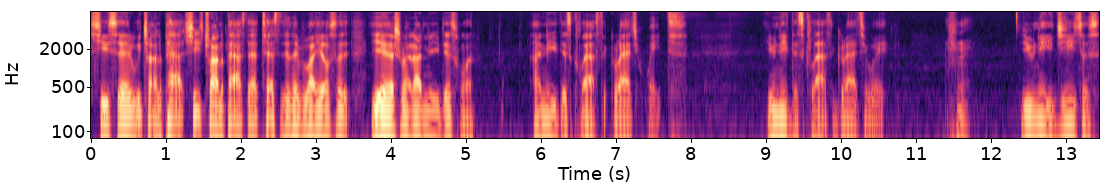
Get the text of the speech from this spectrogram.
she said, "We trying to pass." She's trying to pass that test, and then everybody else said, "Yeah, that's right. I need this one. I need this class to graduate. You need this class to graduate. Hmm. You need Jesus.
